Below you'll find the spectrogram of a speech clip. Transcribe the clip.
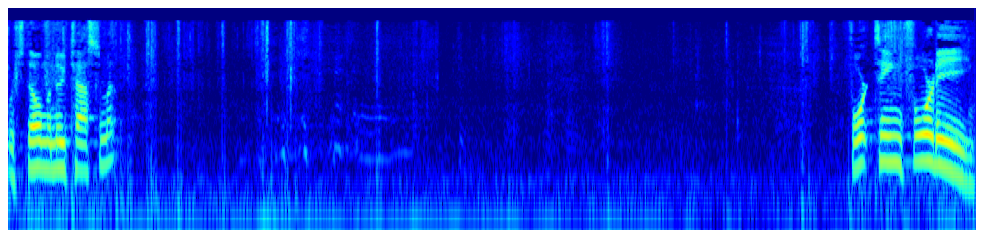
We're still in the New Testament. Fourteen forty.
